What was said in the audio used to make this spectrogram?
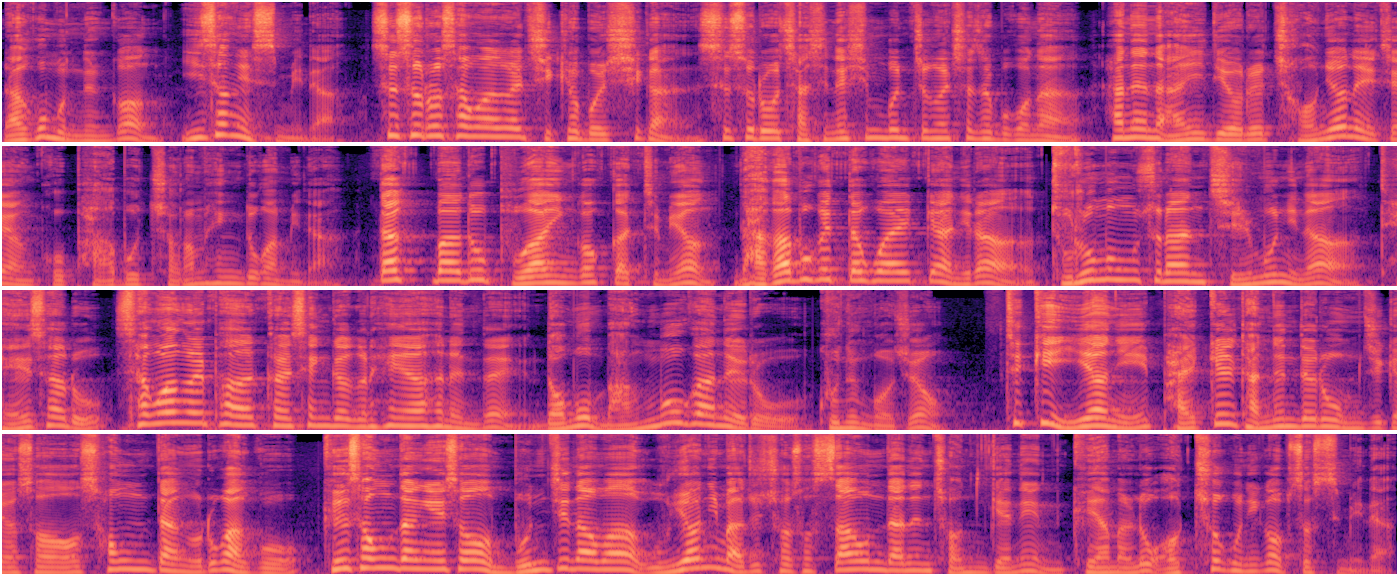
라고 묻는 건 이상했습니다. 스스로 상황을 지켜볼 시간, 스스로 자신의 신분증을 찾아보거나 하는 아이디어를 전혀 내지 않고 바보처럼 행동합니다. 딱 봐도 부하인 것 같으면 나가보겠다고 할 게 아니라 두루뭉술한 질문이나 대사로 상황을 파악할 생각을 해야 하는데 너무 막무가내로 구는 거죠. 특히 이안이 발길 닿는 대로 움직여서 성당으로 가고 그 성당에서 문진아와 우연히 마주쳐서 싸운다는 전개는 그야말로 어처구니가 없었습니다.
